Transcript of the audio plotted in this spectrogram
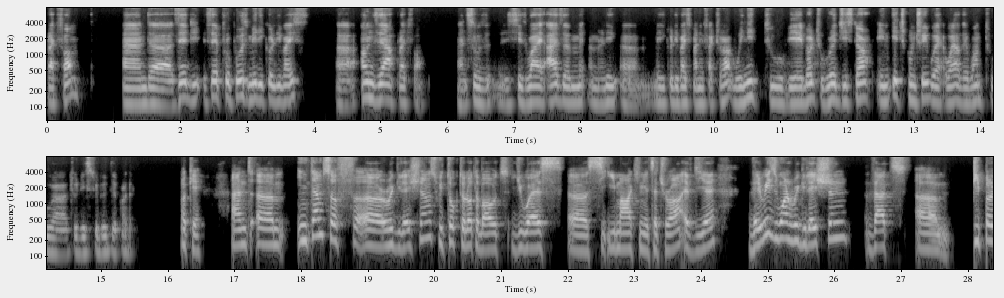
platform, and uh, they they propose medical device uh, on their platform. And so th- this is why, as a, me- medical device manufacturer, we need to be able to register in each country where, where they want to uh, to distribute the product. Okay. And um, in terms of uh, regulations, we talked a lot about US uh, CE marking, etc., FDA. There is one regulation that um, people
